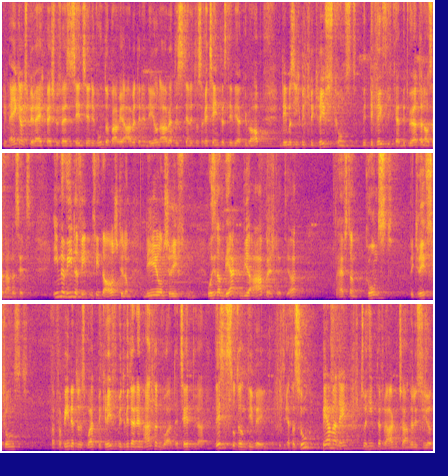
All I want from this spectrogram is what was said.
Im Eingangsbereich beispielsweise sehen Sie eine wunderbare Arbeit, eine Neonarbeit, das ist ja nicht das rezenteste Werk überhaupt, in dem man sich mit Begriffskunst, mit Begrifflichkeit, mit Wörtern auseinandersetzt. Immer wieder finden Sie in der Ausstellung Neonschriften, wo Sie dann merken, wie er arbeitet. Ja? Da heißt es dann Kunst, Begriffskunst, dann verbindet er das Wort Begriff mit wieder einem anderen Wort, etc. Das ist sozusagen die Welt. Er versucht permanent zu hinterfragen, zu analysieren.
